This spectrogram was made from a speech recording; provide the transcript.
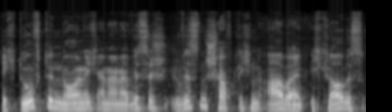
Ich durfte neulich an einer wiss- wissenschaftlichen Arbeit, ich glaube es,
